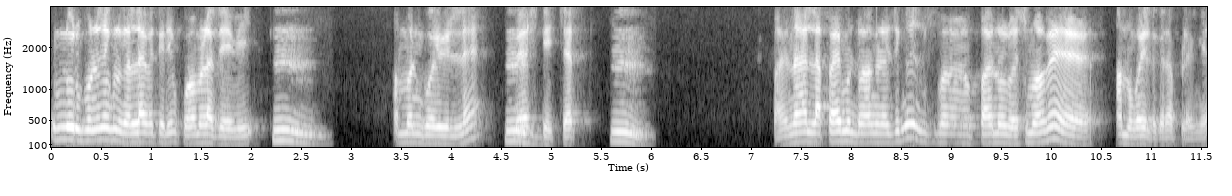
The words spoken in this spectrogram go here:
இன்னொரு பொண்ணு உங்களுக்கு நல்லாவே தெரியும் கோமலா தேவி. அம்மன் கோவிலில். மேத்ஸ் டீச்சர். பதினாலு அப்பாயின்மெண்ட் வாங்கின வச்சுங்க பதினோரு வருஷமாவே அம்மன் கோயில் இருக்கிறாப்புலைங்க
